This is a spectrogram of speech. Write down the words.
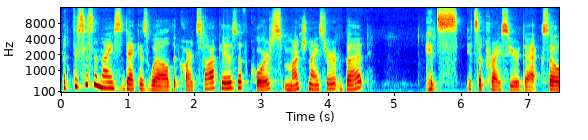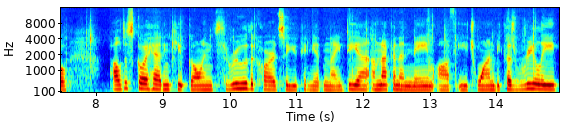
but this is a nice deck as well. The cardstock is, of course, much nicer, but it's it's a pricier deck. So I'll just go ahead and keep going through the cards so you can get an idea. I'm not going to name off each one because really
